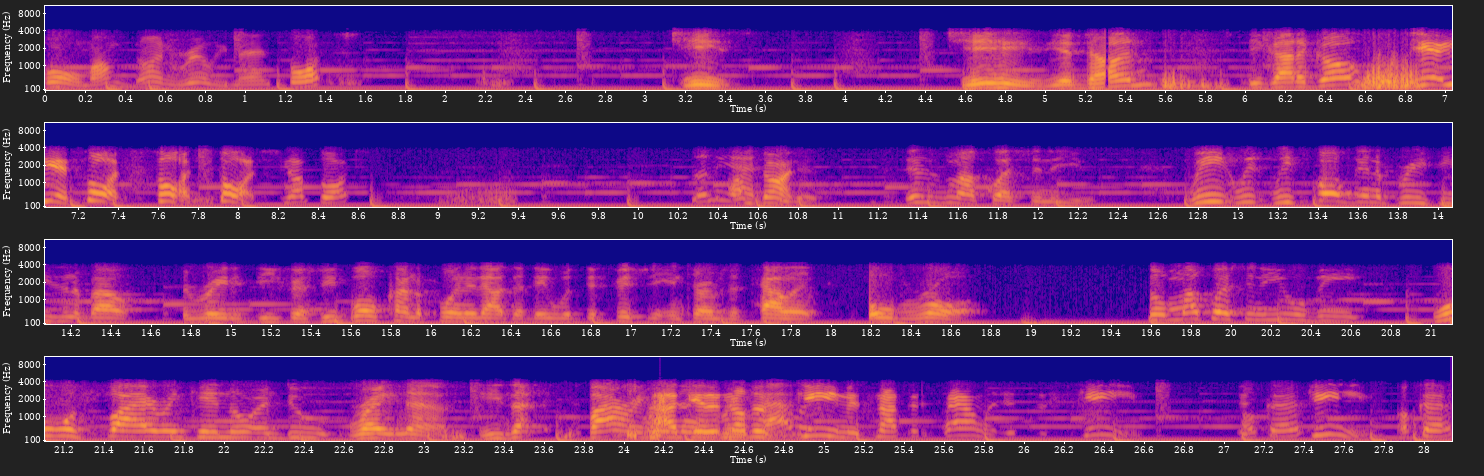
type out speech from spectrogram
Boom, I'm done, really, man. Thoughts? Jeez. Jeez, you're done? You gotta go? Yeah, yeah, thoughts, thoughts, thoughts. Your thoughts? Let me I'm ask done. you this. This is my question to you. We, we we spoke in the preseason about the Raiders defense. We both kind of pointed out that they were deficient in terms of talent overall. So my question to you will be, what would firing Ken Norton do right now? He's not firing. I get another scheme. It's not the talent. It's the scheme. It's Okay. the scheme. Okay.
